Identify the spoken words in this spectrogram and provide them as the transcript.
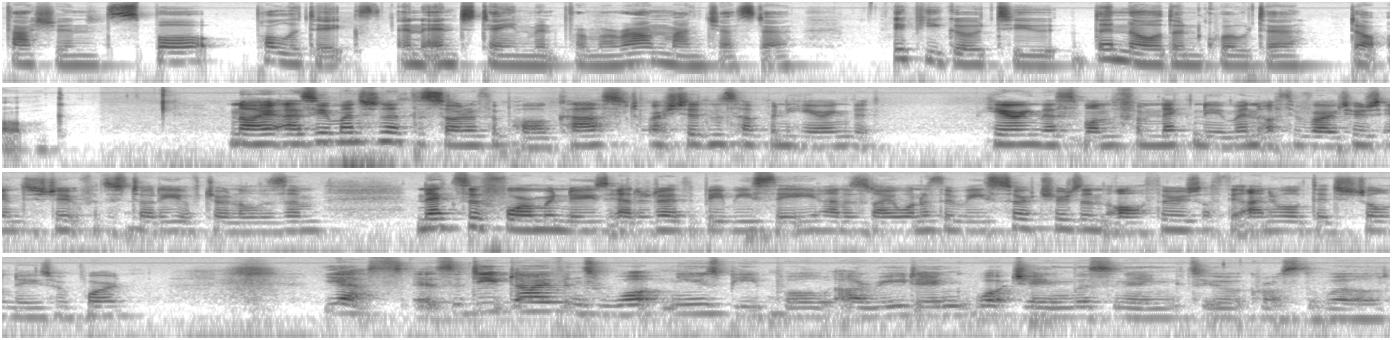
fashion, sport, politics, and entertainment from around Manchester if you go to thenorthernquota.org. Now, as you mentioned at the start of the podcast, our students have been hearing that hearing this month from Nick Newman of the Reuters Institute for the Study of Journalism. Nick's a former news editor at the BBC and is now one of the researchers and authors of the annual digital news report. Yes, it's a deep dive into what news people are reading, watching, listening to across the world,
